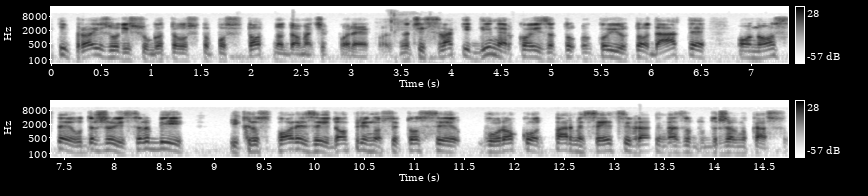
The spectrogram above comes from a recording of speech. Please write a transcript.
ti proizvodi su gotovo stopostotno domaćeg porekla. Znači svaki dinar koji, za to, koji u to date, on ostaje u državi Srbiji i kroz poreze i doprinose to se u roku od par meseci vrati nazad u državnu kasu.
